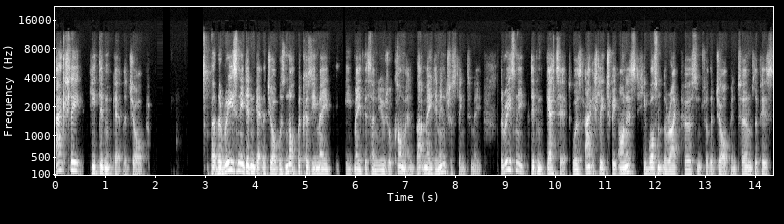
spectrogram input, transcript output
actually, he didn't get the job. But the reason he didn't get the job was not because he made he made this unusual comment. That made him interesting to me. The reason he didn't get it was actually, to be honest, he wasn't the right person for the job in terms of his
